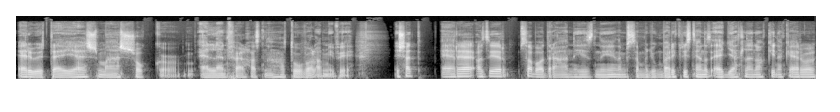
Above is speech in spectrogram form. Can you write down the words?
erőteljes, mások ellen felhasználható valamivé. És hát erre azért szabad ránézni, nem hiszem, hogy Ungbári Krisztián az egyetlen, akinek erről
